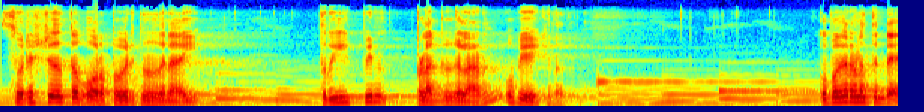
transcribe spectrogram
സുരക്ഷിതത്വം ഉറപ്പുവരുത്തുന്നതിനായി ത്രീ പിൻ പ്ലഗുകളാണ് ഉപയോഗിക്കുന്നത്. ഉപകരണത്തിന്റെ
